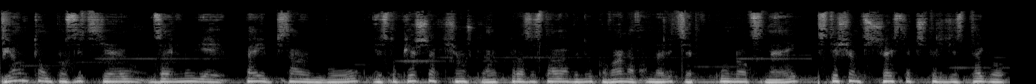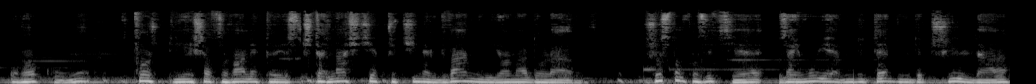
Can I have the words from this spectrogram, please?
Piątą pozycję zajmuje Pay Psalm Book. Jest to pierwsza książka, która została wydrukowana w Ameryce Północnej z 1640 roku i koszt jej szacowany to jest 14,2 miliona dolarów. Szóstą pozycję zajmuje Liternik do Childa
